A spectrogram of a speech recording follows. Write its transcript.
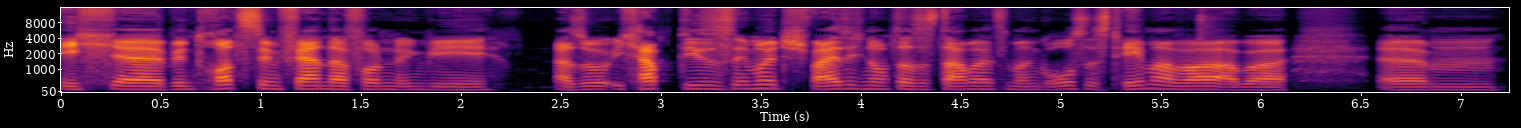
ich äh, bin trotzdem fern davon, irgendwie. Also, ich habe dieses Image, weiß ich noch, dass es damals mal ein großes Thema war, aber ähm,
